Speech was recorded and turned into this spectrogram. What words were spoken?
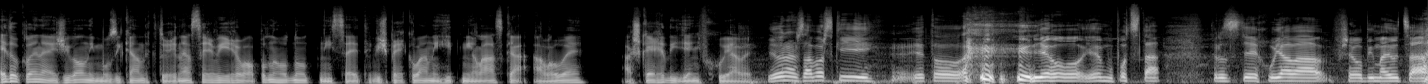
Edo Klena je živelný muzikant, ktorý naservíroval plnohodnotný set vyšprekovaný hitmi Láska a Love a Škaredý deň v Chujave. Jonáš Zaborský, je to jeho, jemu podsta, proste chujava všeobjímajúca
